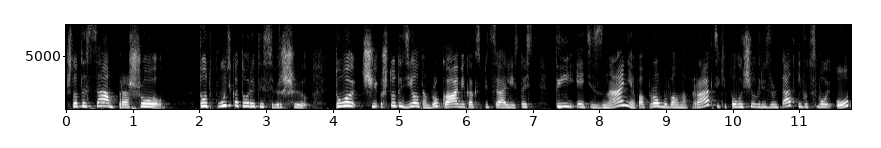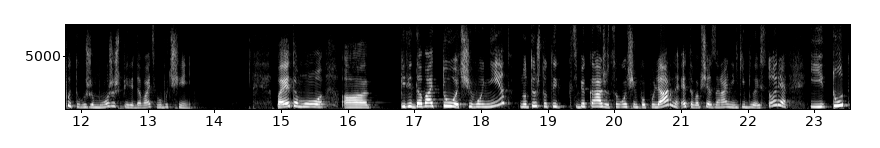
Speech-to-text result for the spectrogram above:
что ты сам прошел, тот путь, который ты совершил, то, что ты делал там руками как специалист. То есть ты эти знания попробовал на практике, получил результат, и вот свой опыт ты уже можешь передавать в обучение. Поэтому э, передавать то, чего нет, но то, что ты, к тебе кажется очень популярно, это вообще заранее гиблая история. И тут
